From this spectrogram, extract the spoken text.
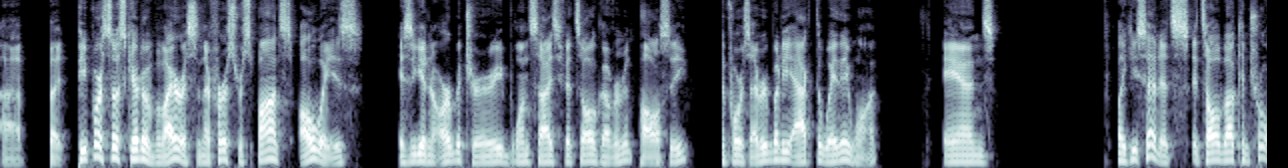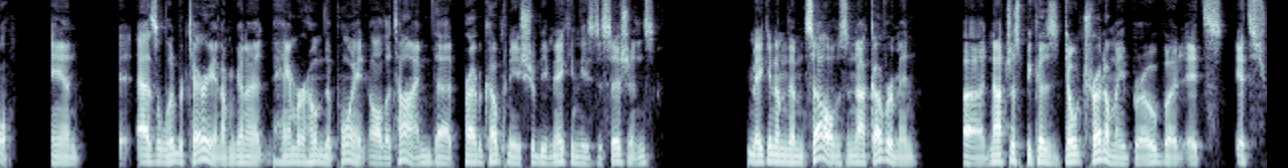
Uh, but people are so scared of a virus, and their first response always is to get an arbitrary, one size fits all government policy to force everybody to act the way they want. And like you said, it's it's all about control. And as a libertarian, I'm going to hammer home the point all the time that private companies should be making these decisions, making them themselves and not government. Uh, not just because don't tread on me, bro, but it's it's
